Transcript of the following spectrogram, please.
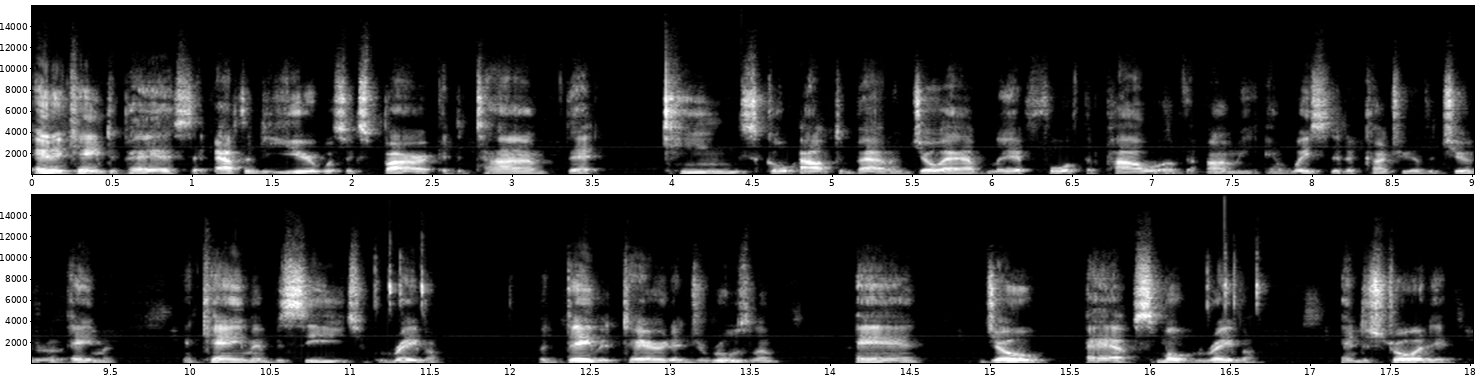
And it came to pass that after the year was expired, at the time that kings go out to battle, Joab led forth the power of the army and wasted the country of the children of Ammon and came and besieged Rabbah. But David tarried at Jerusalem, and Joab smote Rabbah and destroyed it.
